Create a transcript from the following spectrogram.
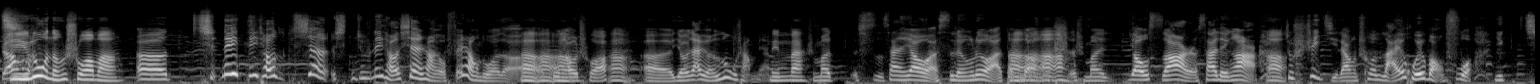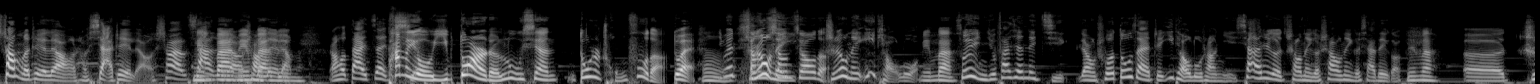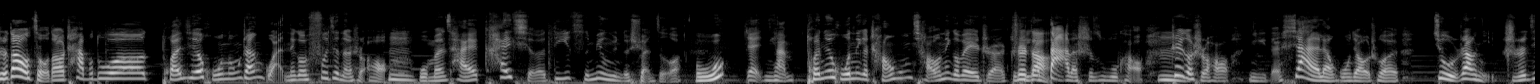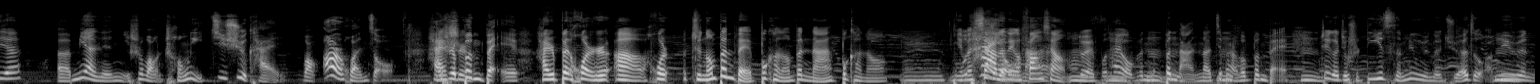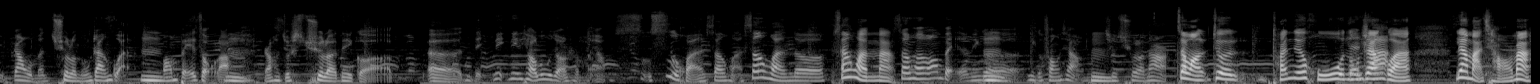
几路能说吗？呃，其那那条线就是那条线上有非常多的公交车，嗯，呃，姚家园路上面。明白。什么四三幺啊、四零六啊等等，什么幺四二、三零二，啊，就是这几辆车来回往复，你上了这辆，然后下这辆，下下那辆，上那辆。然后再再他们有一段儿的路线都是重复的，对，嗯因为只有那相交的，只有那一条路，明白所以你就发现那几辆车都在这一条路上，你下这个上那个，上那个下那个，明白。呃，直到走到差不多团结湖农展馆那个附近的时候，嗯，我们才开启了第一次命运的选择。哦，这你看，团结湖那个长虹桥那个位置，这是一个知道大的十字路口。嗯这个时候，你的下一辆公交车就让你直接呃面临你是往城里继续开，往二环走，还还是是奔北？还是奔，或者是啊，或者只能奔北，不可能奔南，不可能。嗯，你们下的那个方向嗯对，不太有奔、奔南的，基本上都奔北。嗯，这个就是第一次命运的抉择，嗯命运让我们去了农展馆，嗯往北走了，嗯然后就是去了那个呃那那那条路叫什么呀？四四环、三环、三环的三环吧，三环往北的那个、那个方向，嗯就去了那儿。再往就团结湖农展馆、亮马桥嘛，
